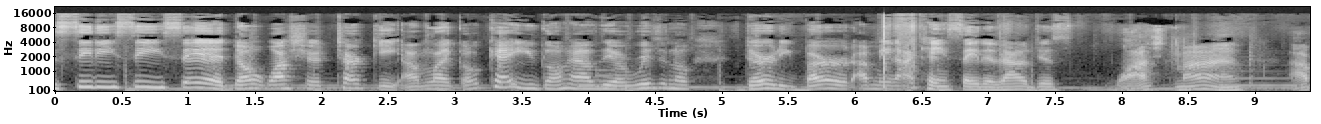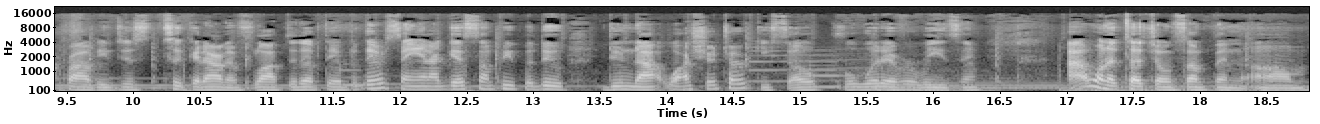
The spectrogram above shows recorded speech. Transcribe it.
CDC said don't wash your turkey. I'm like, okay, you gonna have the original dirty bird. I mean, I can't say that I just washed mine. I probably just took it out and flopped it up there. But they're saying, I guess some people do, do not wash your turkey. So, for whatever reason, I want to touch on something um,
